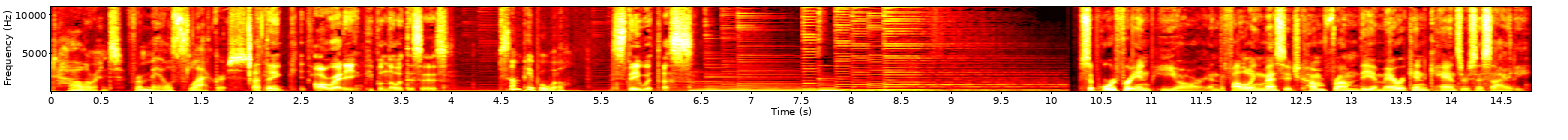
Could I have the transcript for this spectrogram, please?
tolerance for male slackers. I think already people know what this is. Some people will. Stay with us. Support for NPR and the following message come from the American Cancer Society.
